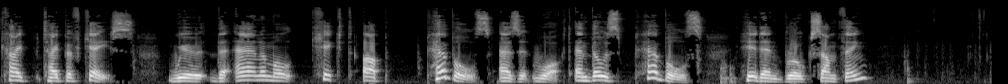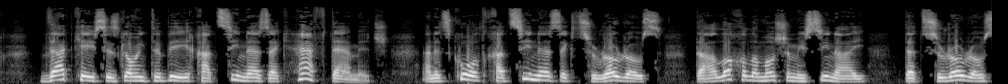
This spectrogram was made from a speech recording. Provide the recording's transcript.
type of case, where the animal kicked up pebbles as it walked, and those pebbles hit and broke something, that case is going to be chatzi nezek, half damage, and it's called chatzi nezek tsuroros, the halacha Moshe misinai, that tsuroros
